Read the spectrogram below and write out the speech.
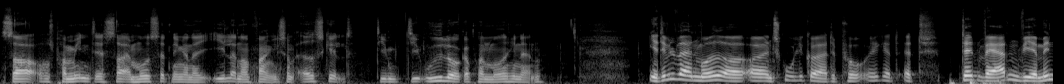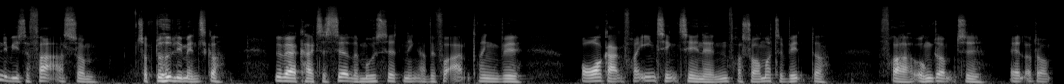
så hos Parmenides, så er modsætningerne i et eller andet omfang ligesom adskilt. De, de udelukker på en måde hinanden. Ja, det vil være en måde at, at anskueliggøre det på. Ikke? At, at den verden, vi almindeligvis erfarer som, som dødelige mennesker, vil være karakteriseret ved modsætninger, ved forandring, ved overgang fra en ting til en anden, fra sommer til vinter, fra ungdom til alderdom.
